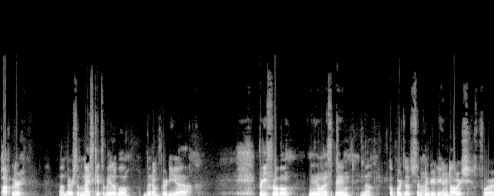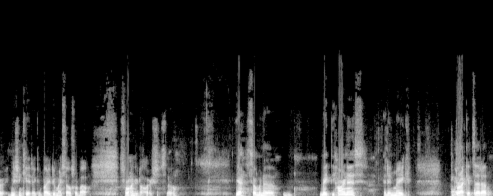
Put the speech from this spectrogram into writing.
popular um, there are some nice kits available, but I'm pretty uh pretty frugal. I didn't want to spend you know upwards of 700 800 dollars for ignition kit. I can probably do myself for about 400 dollars. So yeah so I'm gonna make the harness and then make a bracket setup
